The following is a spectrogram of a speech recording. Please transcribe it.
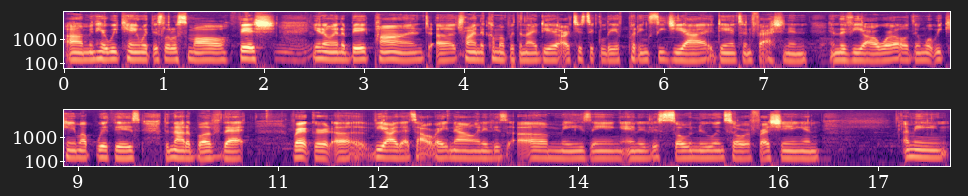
Um, and here we came with this little small fish, you know, in a big pond, uh, trying to come up with an idea artistically of putting CGI, dance, and fashion in, in the VR world. And what we came up with is the Not Above That record uh, VR that's out right now. And it is amazing. And it is so new and so refreshing. And I mean,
